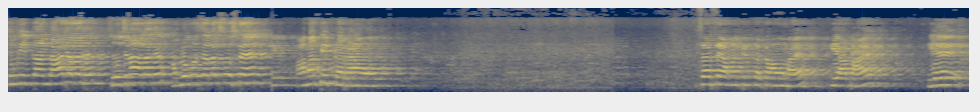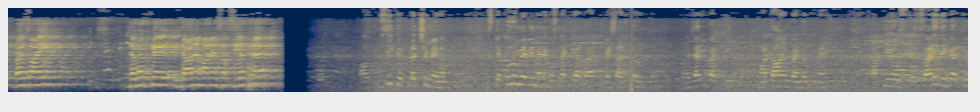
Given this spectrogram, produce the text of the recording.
चूँकि इनका अंदाज अलग है। सोचना अलग हम लोगों से अलग सोचते हैं। आमंत्रित कर रहा हूँ। सर से आमंत्रित करता हूँ मैं कि आप आए। ये वैवाहिक जगत के जाने माने शख्सियत है। और उसी के उपलक्ष्य में हम, इसके पूर्व में भी मैंने घोषणा किया था कि मैं शादी करूँगा। तो हजारीबाग की माताओं एवं बहनों को मैं अपनी ओर से साड़ी देकर के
